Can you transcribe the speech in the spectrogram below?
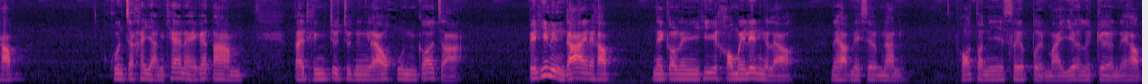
ครับ คุณจะขยันแค่ไหนก็ตาม แต่ถึงจุดจุดหนึ่งแล้วคุณก็จะเป็นที่หนึ่งได้นะครับ ในกรณีที่เขาไม่เล่นกันแล้วนะครับในเซิร์ฟนั้น เพราะตอนนี้เซิร์ฟเปิดใหม่เยอะเหลือเกินนะครับ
